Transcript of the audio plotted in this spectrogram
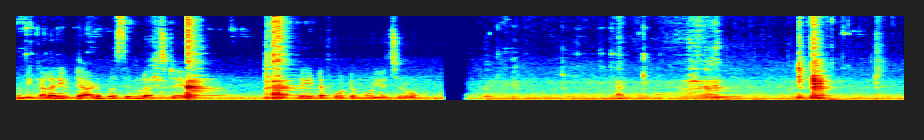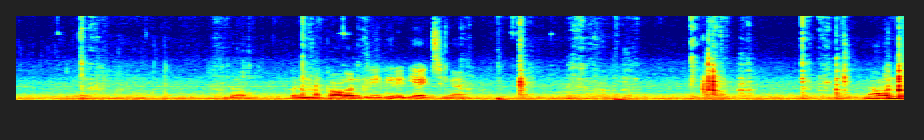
அப்படி கிளறி விட்டு அடுப்பை சிம்மில் வச்சுட்டு பிளேட்டை போட்டு மூடி வச்சுருவோம் இதோ இப்போ நம்ம காளான் கிரேவி ரெடி ஆயிடுச்சுங்க. நான் வந்து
